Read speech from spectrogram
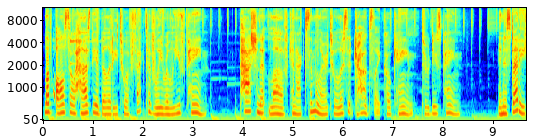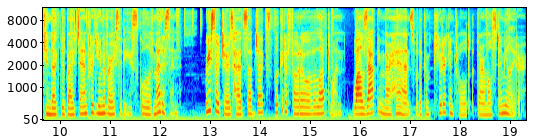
love also has the ability to effectively relieve pain. Passionate love can act similar to illicit drugs like cocaine to reduce pain. In a study conducted by Stanford University School of Medicine, researchers had subjects look at a photo of a loved one while zapping their hands with a computer-controlled thermal stimulator.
